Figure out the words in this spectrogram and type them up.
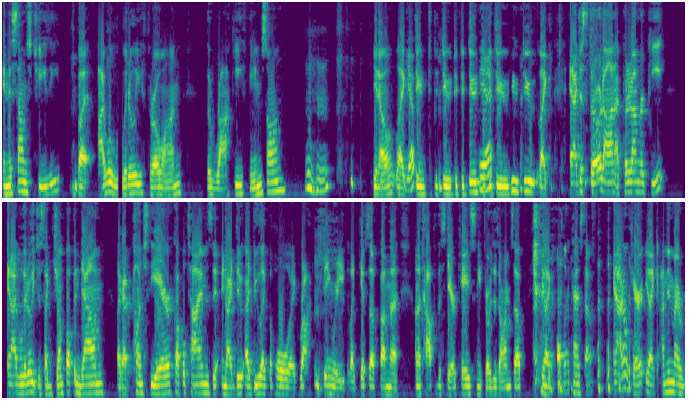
and this sounds cheesy but i will literally throw on the rocky theme song mm-hmm. you know, like yep. do do do do do do yeah. do do do do like, and I just throw it on, I put it on repeat, and I literally just like jump up and down, like I punch the air a couple times. You know, I do I do like the whole like Rocky thing where he like gets up on the on the top of the staircase and he throws his arms up, you know, like all that kind of stuff. And I don't care. Like I'm in my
